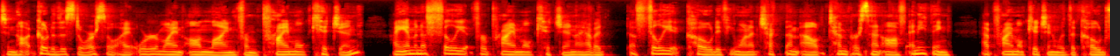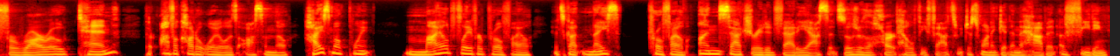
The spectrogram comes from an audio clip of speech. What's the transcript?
to not go to the store, so I order mine online from Primal Kitchen. I am an affiliate for Primal Kitchen. I have an affiliate code if you want to check them out, 10% off anything at Primal Kitchen with the code Ferraro10. Their avocado oil is awesome though. High smoke point, mild flavor profile. It's got nice profile of unsaturated fatty acids. Those are the heart healthy fats we just want to get in the habit of feeding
